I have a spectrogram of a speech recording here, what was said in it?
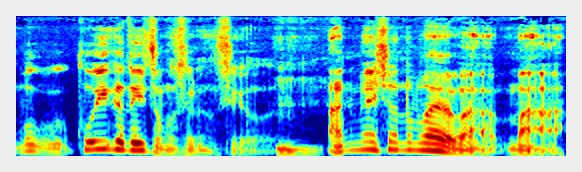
僕こういう言い方いつもするんですよ、うん、アニメーションの場合はま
